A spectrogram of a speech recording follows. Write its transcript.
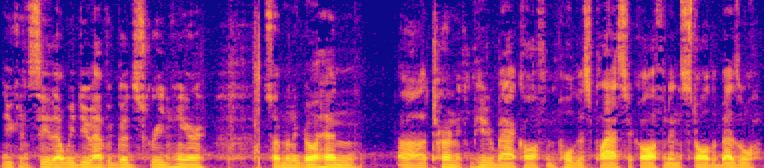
You can see that we do have a good screen here. So I'm going to go ahead and uh, turn the computer back off and pull this plastic off and install the bezel.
